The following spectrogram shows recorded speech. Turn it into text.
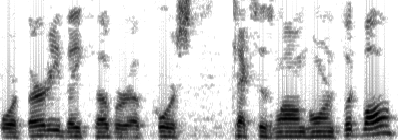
four thirty. They cover, of course, Texas Longhorn football.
